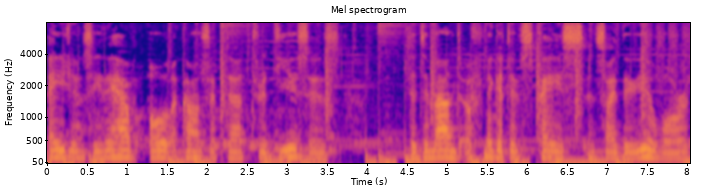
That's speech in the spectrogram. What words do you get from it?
agency, they have all a concept that reduces the demand of negative space inside the real world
